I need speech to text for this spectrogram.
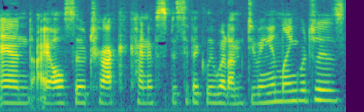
and I also track kind of specifically what I'm doing in languages,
